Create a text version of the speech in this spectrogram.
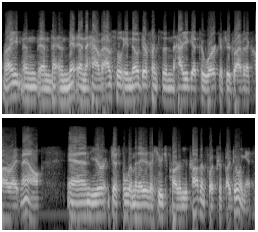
right? And and and and have absolutely no difference in how you get to work if you're driving a car right now, and you're just eliminated a huge part of your carbon footprint by doing it.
